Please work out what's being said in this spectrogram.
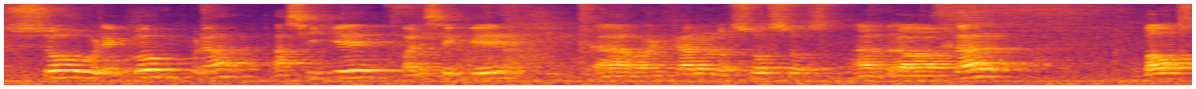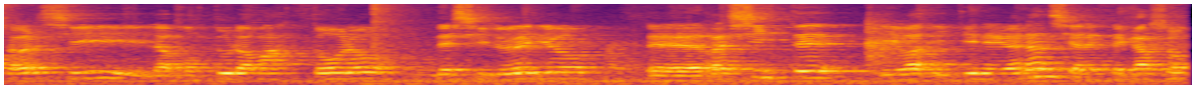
sobre compra, así que parece que arrancaron los osos a trabajar. Vamos a ver si la postura más toro de Silverio eh, resiste y, y, tiene ganancia. En este caso,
